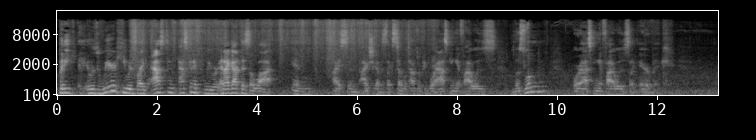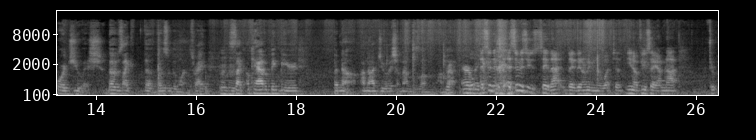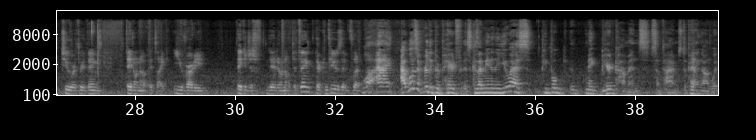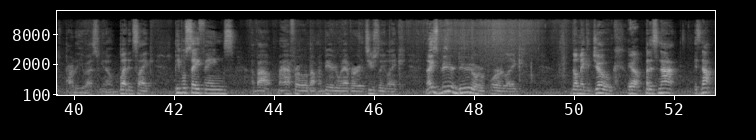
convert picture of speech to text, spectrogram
but he, it was weird. He was like asking, asking if we were, and I got this a lot in Iceland. I actually got this like several times where people were asking if I was Muslim or asking if I was like Arabic or Jewish. Those like the those are the ones, right? Mhm. It's like okay, I have a big beard, but no, I'm not Jewish. I'm not Muslim. I'm Right. not Arabic. Well, as soon as, as soon as you say that, they, they don't even know what to. You know, if you say I'm not th- two or three things, they don't know. It's like you've already. They could just. They don't know what to think. They're confused. They flip. Well, and I, I wasn't really prepared for this because I mean, in the U.S., people make beard comments sometimes, depending on which part of the U.S. you know. But it's like people say things about my afro or about my beard or whatever. It's usually like, "Nice beard, dude," or or like they'll make a joke, Yeah. but it's not. It's not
